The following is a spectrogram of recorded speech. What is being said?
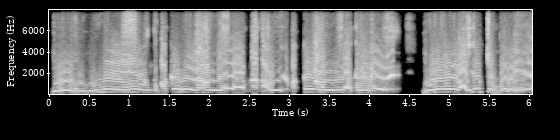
இவனுக்கு உண்மையே இவனுக்கு மக்கள் நலன் கிடையாது. நலன் மக்கள் நலன் மீது அக்கறை கிடையாது. இவனுக்கு ஒரு அயோக்கிய போயிருங்க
